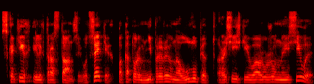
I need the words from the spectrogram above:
С каких электростанций? Вот с этих, по которым непрерывно лупят российские вооруженные силы,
